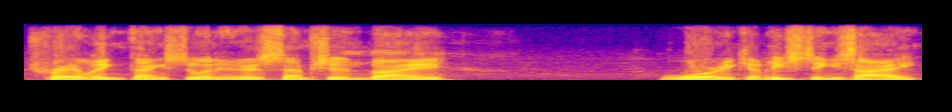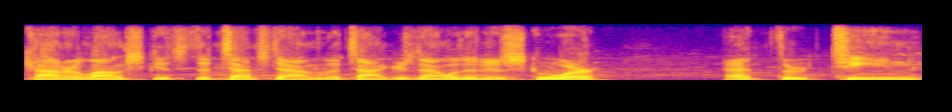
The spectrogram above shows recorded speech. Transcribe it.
trailing thanks to an interception by Warwick of Hastings High. Connor Laux gets the touchdown, the Tigers now within his score at 13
